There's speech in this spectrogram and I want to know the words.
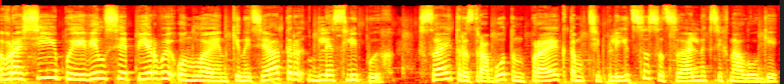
В России появился первый онлайн-кинотеатр для слепых. Сайт разработан проектом «Теплица социальных технологий»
